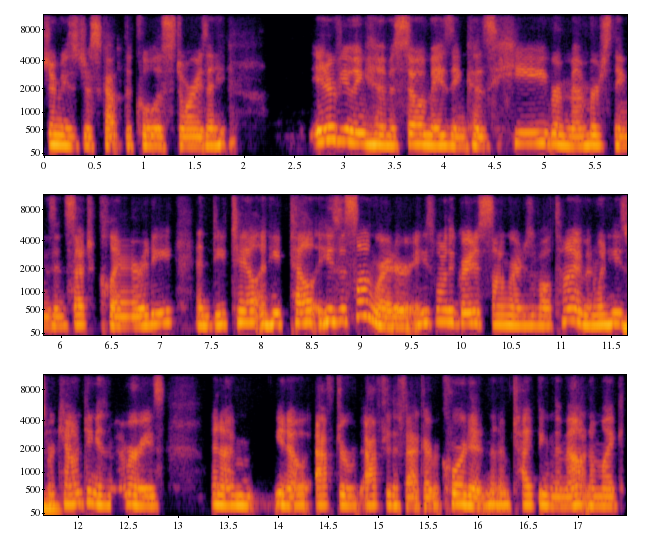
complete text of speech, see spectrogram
Jimmy's just got the coolest stories and. He, interviewing him is so amazing because he remembers things in such clarity and detail and he tell he's a songwriter. He's one of the greatest songwriters of all time and when he's mm recounting his memories and i'm you know after after the fact i record it and then i'm typing them out and i'm like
